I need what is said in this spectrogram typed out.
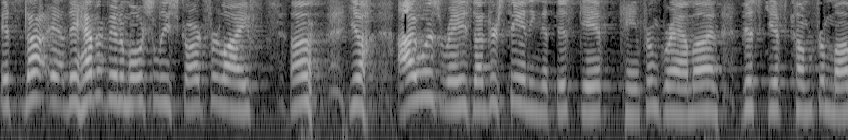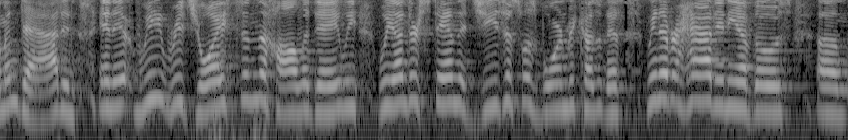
It's not; they haven't been emotionally scarred for life. Uh, you know, I was raised understanding that this gift came from Grandma and this gift come from Mom and Dad, and and it, we rejoice in the holiday. We we understand that Jesus was born because of this. We never had any of those um,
